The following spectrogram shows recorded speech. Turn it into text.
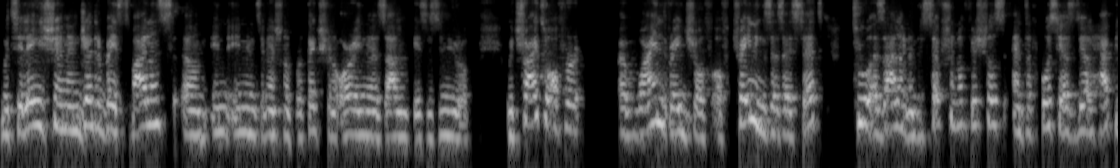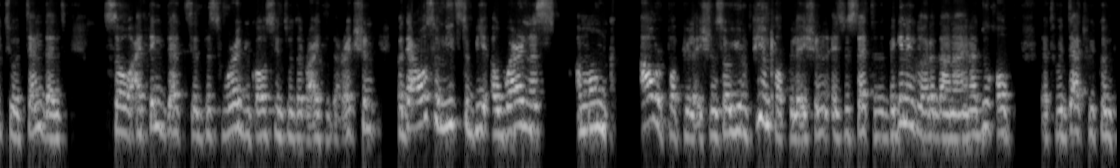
mutilation and gender-based violence um, in, in international protection or in asylum cases in Europe. We try to offer a wide range of, of trainings, as I said, to asylum and reception officials. And of course, yes, they are happy to attend. And so I think that this work goes into the right direction. But there also needs to be awareness among our population, so European population, as you said at the beginning, Loredana, and I do hope that with that we can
